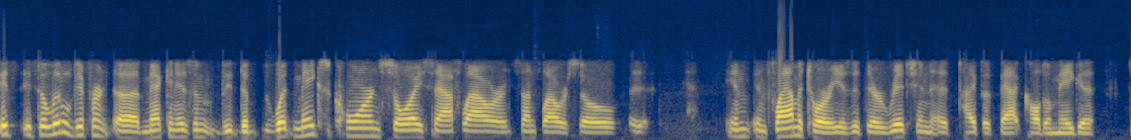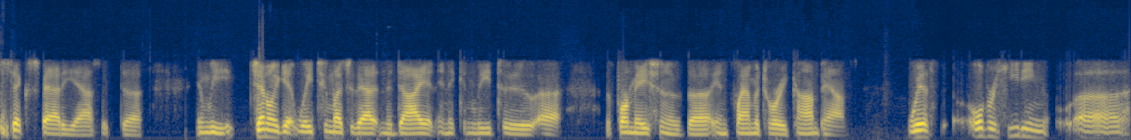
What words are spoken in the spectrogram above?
It's it's a little different uh, mechanism. The, the what makes corn, soy, safflower, and sunflower so uh, in, inflammatory is that they're rich in a type of fat called omega 6 fatty acid. Uh, and we generally get way too much of that in the diet, and it can lead to uh, the formation of uh, inflammatory compounds. With overheating uh,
